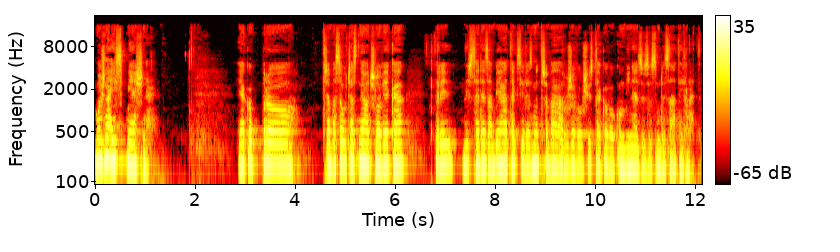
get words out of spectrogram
Možná i směšné. Jako pro třeba současného člověka, který, když se jde zaběhat, tak si vezme třeba růžovou šustákovou kombinézu z 80. let.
